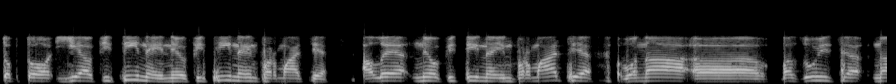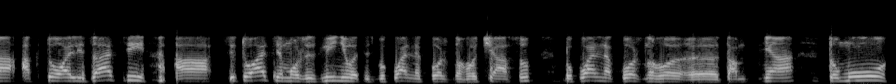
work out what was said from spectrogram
тобто є офіційна і неофіційна інформація, але неофіційна інформація вона е, базується на актуалізації, а ситуація може змінюватись буквально кожного часу, буквально кожного е, там дня. Тому е,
